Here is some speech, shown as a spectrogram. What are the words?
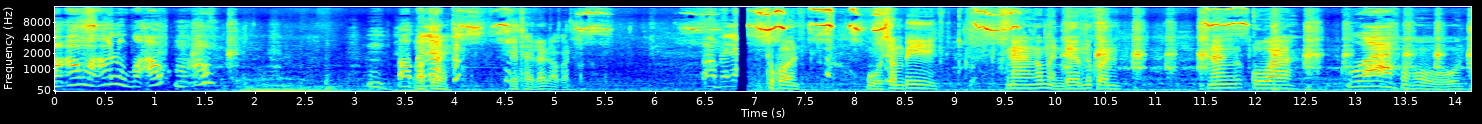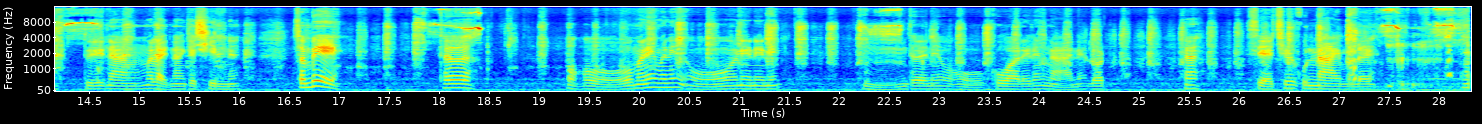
มาเอามาเอาลูกมาเอามาเอาอืมออกไปโอเคแล้วเดี๋ยวถ่ายรถออกก่อนออกไปแล้วทุกคนหูซอมบี้นางก็เหมือนเดิมทุกคน นางก็กลัว กลัวโอ้โหดูดินางเมื่อไหร่นางจะชินเนี่ยซอมบี้ เธอ โอ้โห มานี่มานี่โอ้โหนี่นี่นี่หืมเธอเนี่ยโอ้โห กลัวเลยทั้งหนาเนี่ยรถนะเสียชื่อคุณนายหมดเลยอื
